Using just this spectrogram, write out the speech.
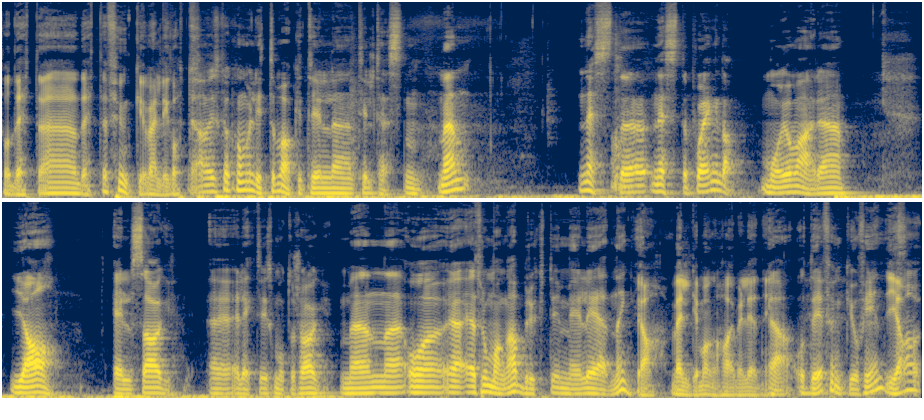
Så dette, dette funker veldig godt. Ja, Vi skal komme litt tilbake til, til testen. Men neste, neste poeng da må jo være ja, elsag, eh, elektrisk motorsag. Men, eh, og jeg, jeg tror mange har brukt de med ledning. Ja, veldig mange har med ledning. Ja, Og det funker jo fint. Ja,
